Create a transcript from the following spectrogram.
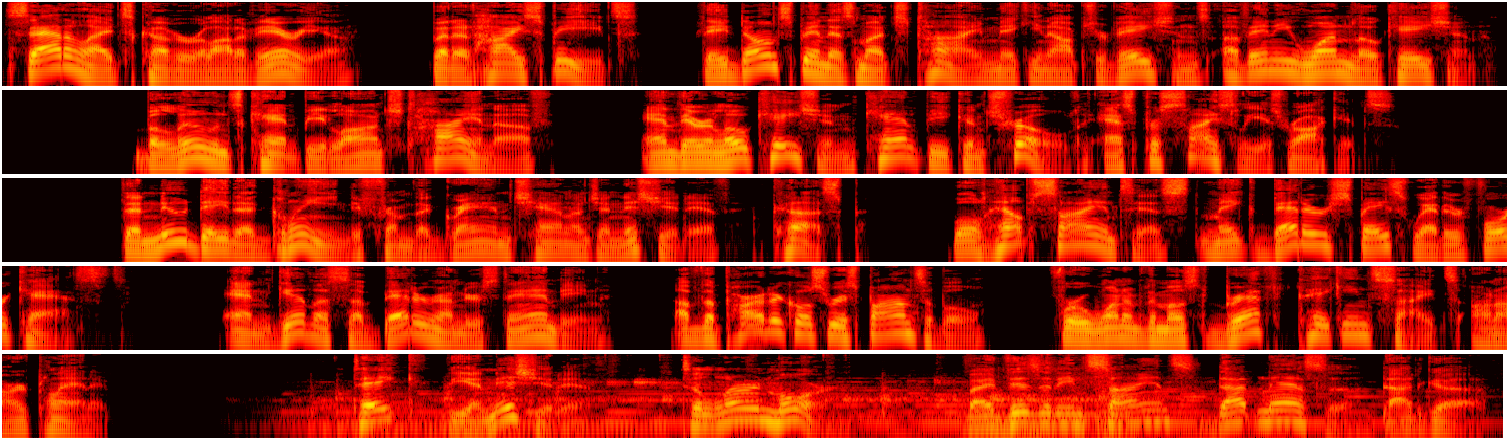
Satellites cover a lot of area, but at high speeds, they don't spend as much time making observations of any one location. Balloons can't be launched high enough, and their location can't be controlled as precisely as rockets. The new data gleaned from the Grand Challenge Initiative, CUSP, will help scientists make better space weather forecasts and give us a better understanding of the particles responsible for one of the most breathtaking sights on our planet. Take the initiative to learn more by visiting science.nasa.gov.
